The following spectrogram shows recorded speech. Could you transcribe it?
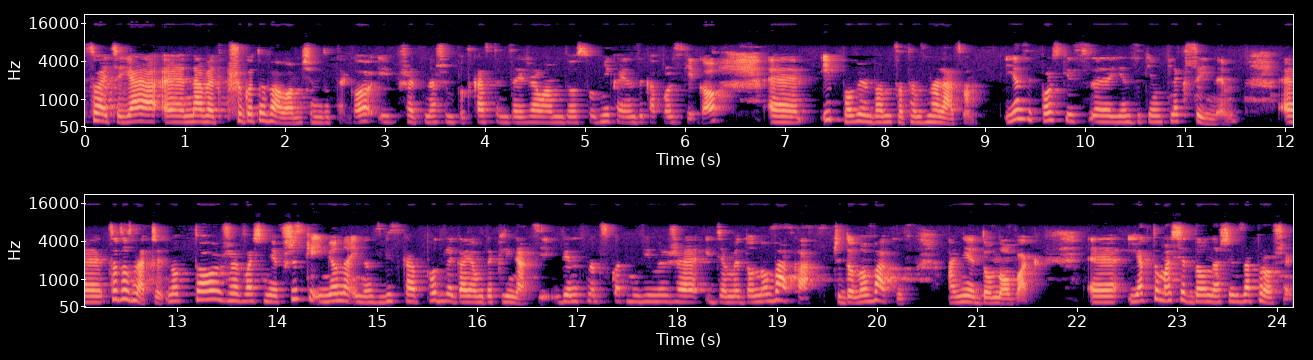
Słuchajcie, ja e, nawet przygotowałam się do tego i przed naszym podcastem zajrzałam do słownika języka polskiego e, i powiem Wam, co tam znalazłam. Język polski jest e, językiem fleksyjnym. Co to znaczy? No to, że właśnie wszystkie imiona i nazwiska podlegają deklinacji, więc na przykład mówimy, że idziemy do Nowaka czy do Nowaków, a nie do Nowak. Jak to ma się do naszych zaproszeń?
